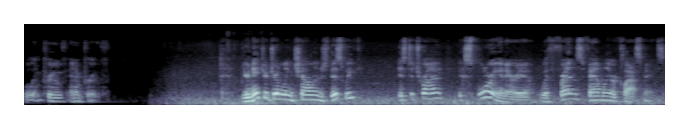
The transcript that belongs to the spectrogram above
will improve and improve. Your nature journaling challenge this week is to try exploring an area with friends, family, or classmates.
